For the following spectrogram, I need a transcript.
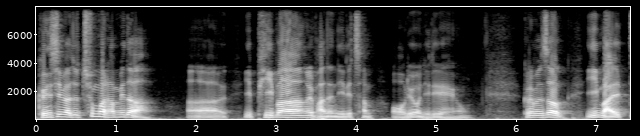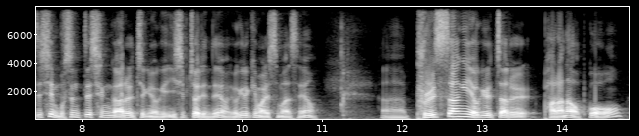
근심이 아주 충만합니다. 아, 이 비방을 받는 일이 참 어려운 일이에요. 그러면서 이 말 뜻이 무슨 뜻인가를 지금 여기 20절인데요. 여기 이렇게 말씀하세요. 아, 불쌍히 여길 자를 바라나 없고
